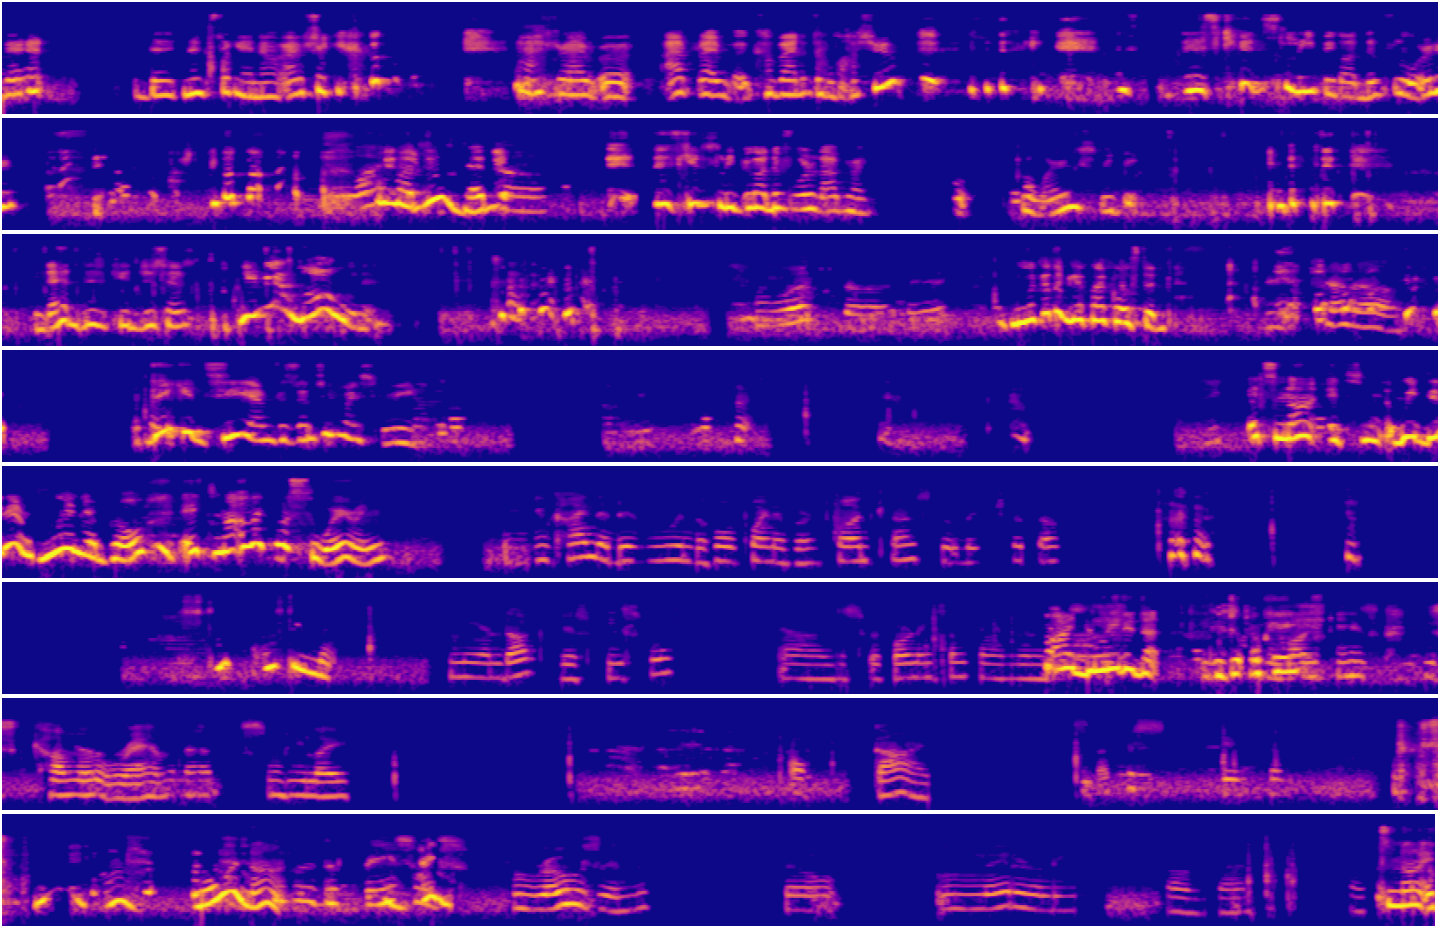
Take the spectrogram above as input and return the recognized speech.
Then the next thing I know, after I go, after I uh, after I come out of the washroom, this, kid, this, this kid's sleeping on the floor. What? Imagine he's dead. the? this kid's sleeping on the floor, and I'm like, oh, bro, why are you sleeping? then this kid just says, "Leave me alone." What the heck? Look at the gif I posted. Dude, shut up. They can see I'm presenting my screen. It's not. It's we didn't ruin it, bro. It's not like we're swearing. You kinda did ruin the whole point of our podcast, so like shut up. Stop posting that. Me and Duck just peaceful. And just recording something and then I deleted that. these two okay. monkeys just come ramming at us and be like Oh god. Such a stupid No, we're not. the face was frozen. So literally oh god. It's not. It's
